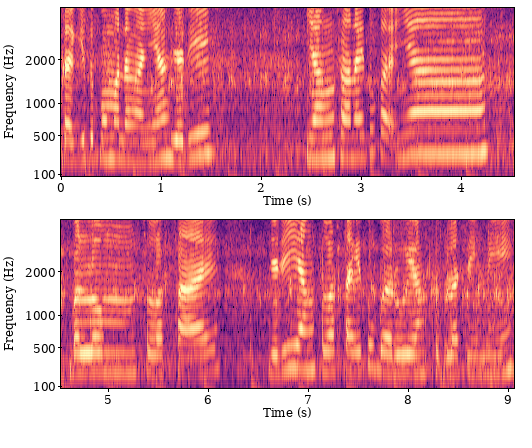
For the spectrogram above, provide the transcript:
Kayak gitu pemandangannya. Jadi yang sana itu kayaknya belum selesai jadi yang selesai itu baru yang sebelah sini.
